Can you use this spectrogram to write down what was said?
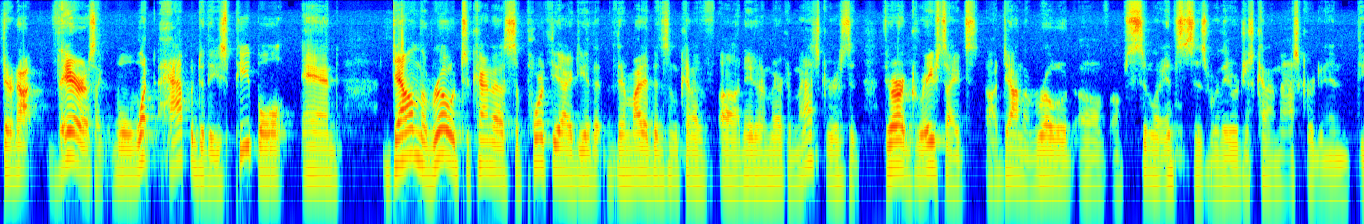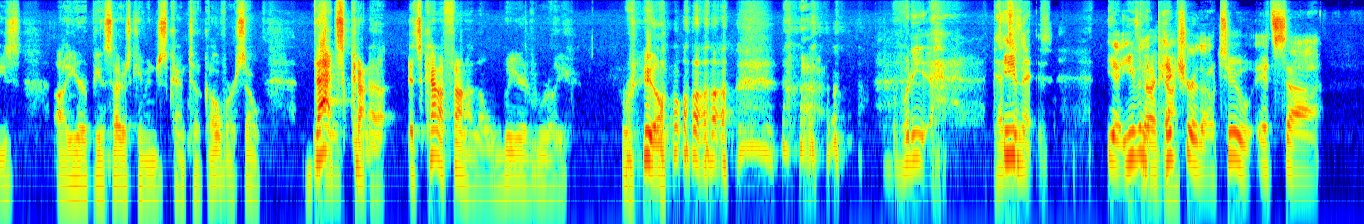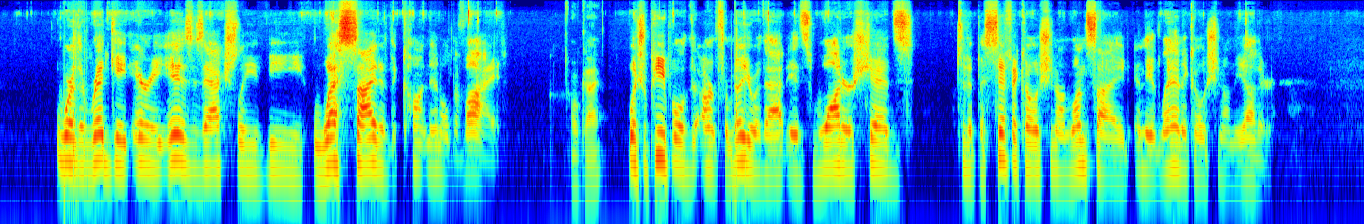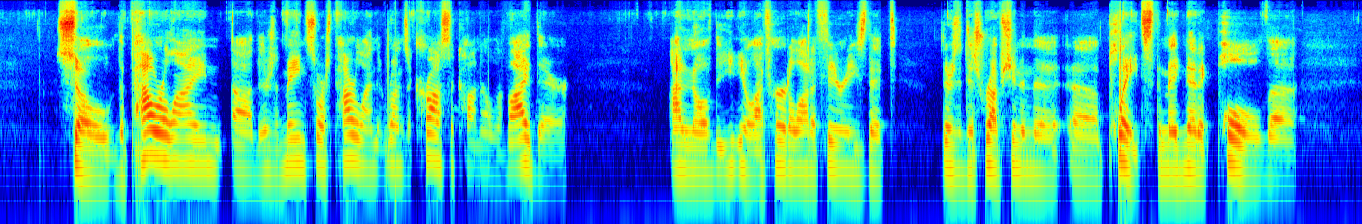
they're, not there. It's like, well, what happened to these people? And down the road, to kind of support the idea that there might have been some kind of uh, Native American massacres, that there are grave sites uh, down the road of, of similar instances where they were just kind of massacred, and these uh, European settlers came and just kind of took over. So that's kind of it's kind of found on a weird, really real. What do you? That's Even- an, Yeah, even the ahead, picture though too. It's uh where the Red Gate area is is actually the west side of the Continental Divide. okay. Which for people that aren't familiar with that, it's watersheds to the Pacific Ocean on one side and the Atlantic Ocean on the other. So the power line, uh, there's a main source power line that runs across the Continental Divide there. I don't know if the, you know, I've heard a lot of theories that there's a disruption in the uh, plates, the magnetic pull, the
